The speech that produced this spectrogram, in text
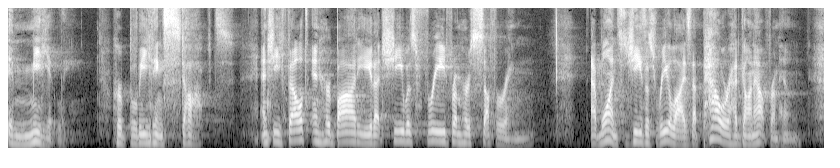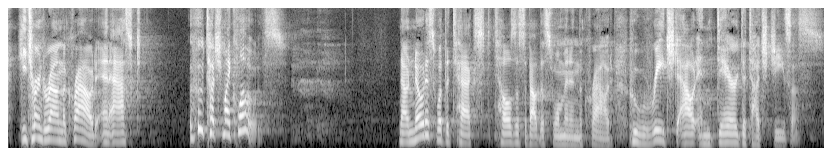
Immediately, her bleeding stopped, and she felt in her body that she was freed from her suffering. At once, Jesus realized that power had gone out from him. He turned around the crowd and asked, who touched my clothes? Now, notice what the text tells us about this woman in the crowd who reached out and dared to touch Jesus.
